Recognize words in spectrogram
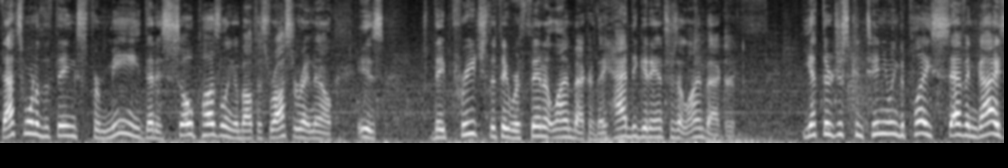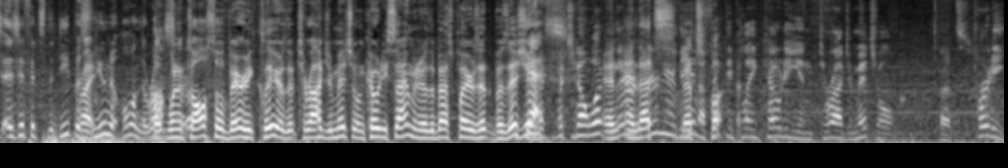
that's one of the things for me that is so puzzling about this roster right now is they preached that they were thin at linebacker. They had to get answers at linebacker. Yet they're just continuing to play seven guys as if it's the deepest Right. unit on the roster. But when it's also very clear that Teradja Mitchell and Cody Simon are the best players at the position. Yes. But you know what? And- they're, and that's- they're near the that's end. I think they played Cody and Teradja Mitchell that's pretty.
